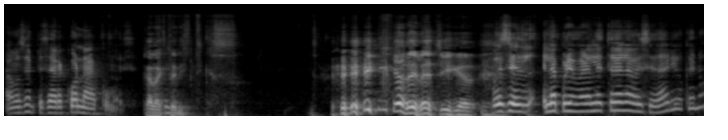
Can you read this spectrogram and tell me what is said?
Vamos a empezar con A, como dice. Características. Hija de la chica. Pues es la primera letra del abecedario, ¿qué no?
